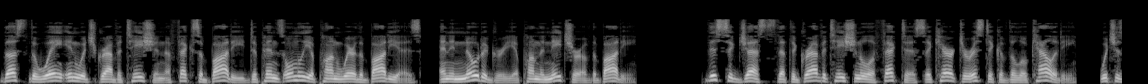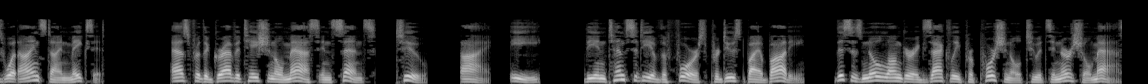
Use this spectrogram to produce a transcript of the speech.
Thus, the way in which gravitation affects a body depends only upon where the body is, and in no degree upon the nature of the body. This suggests that the gravitational effect is a characteristic of the locality, which is what Einstein makes it. As for the gravitational mass in sense, 2, i.e., the intensity of the force produced by a body, this is no longer exactly proportional to its inertial mass.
